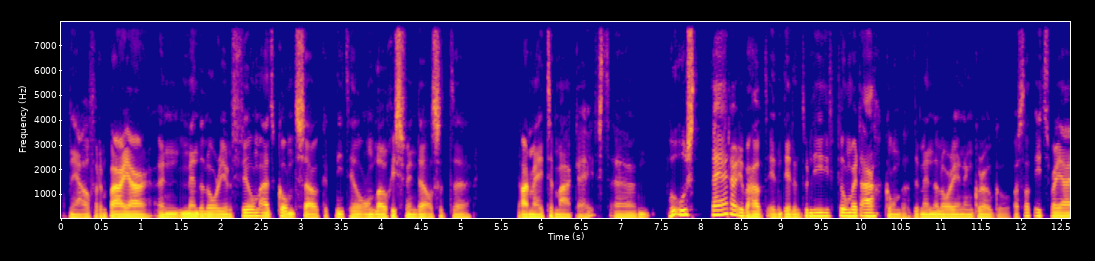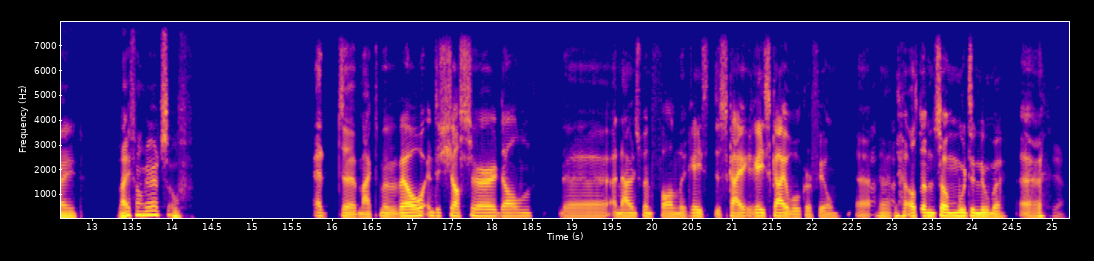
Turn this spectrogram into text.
of nou ja, over een paar jaar een Mandalorian film uitkomt, zou ik het niet heel onlogisch vinden als het uh, daarmee te maken heeft. Um, hoe, hoe sta jij daar überhaupt in, Dylan, toen die film werd aangekondigd, The Mandalorian en Grogu? Was dat iets waar jij blij van werd? Of? Het uh, maakte me wel enthousiaster dan de announcement van de Race, de Sky, Ray Skywalker film. als we hem zo moeten noemen. ja.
